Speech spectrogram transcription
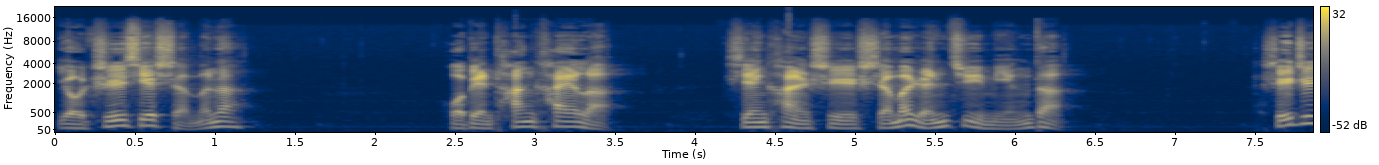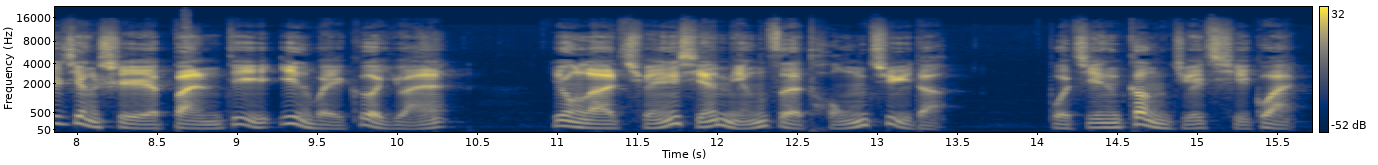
又知些什么呢？”我便摊开了，先看是什么人具名的。谁知竟是本地印委各员，用了全衔名字同具的，不禁更觉奇怪。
